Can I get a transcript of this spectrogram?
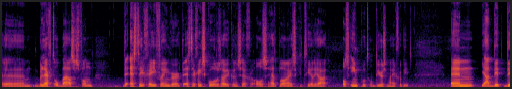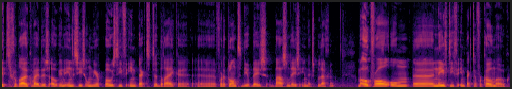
uh, belegd op basis van de SDG-framework, de SDG-score zou je kunnen zeggen, als het belangrijkste criteria als input op duurzaamheidsgebied. En ja, dit, dit gebruiken wij dus ook in de indices om meer positieve impact te bereiken uh, voor de klanten die op, deze, op basis van deze index beleggen. Maar ook vooral om negatieve impact te voorkomen ook.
